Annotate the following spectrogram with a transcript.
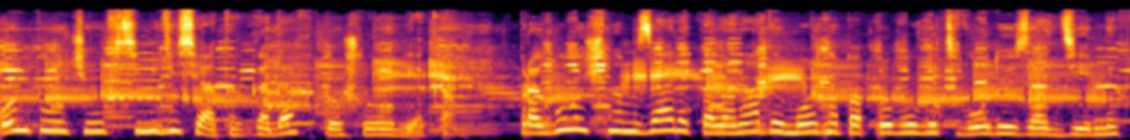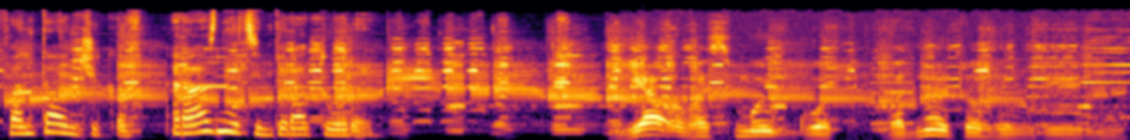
он получил в 70-х годах прошлого века. В прогулочном зале колоннады можно попробовать воду из отдельных фонтанчиков разной температуры. Я восьмой год, в одно и то же время.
